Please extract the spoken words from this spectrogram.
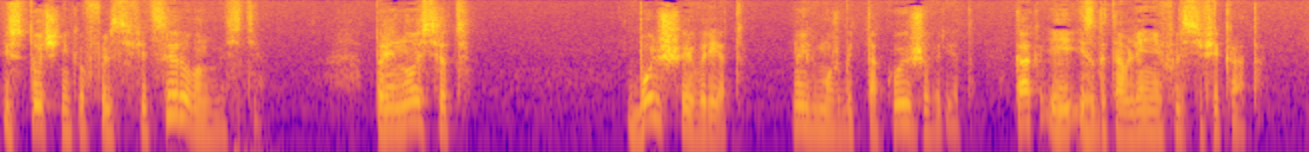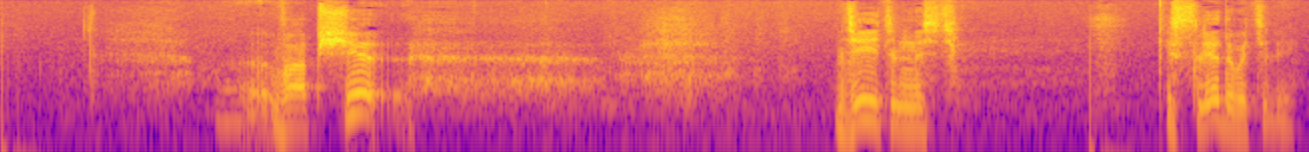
источников фальсифицированности приносят больший вред, ну или, может быть, такой же вред, как и изготовление фальсификата. Э, вообще деятельность исследователей –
